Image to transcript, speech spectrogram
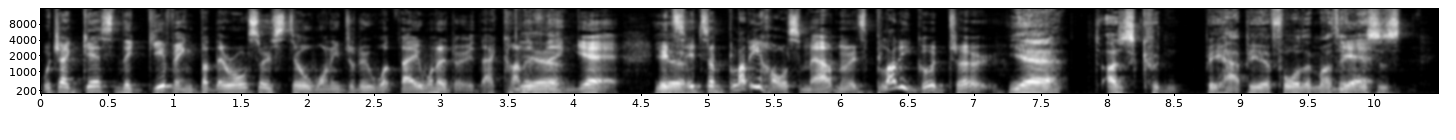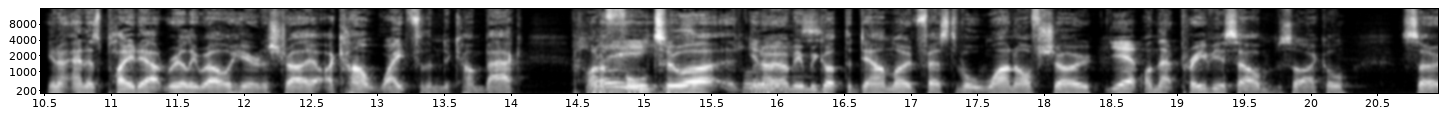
which I guess they're giving, but they're also still wanting to do what they want to do. That kind Yeah. of thing. Yeah, it's Yeah. it's a bloody wholesome album. It's bloody good too. Yeah, I just couldn't be happier for them. I think Yeah. this is, you know, and it's played out really well here in Australia. I can't wait for them to come back on a full Please, tour. You know, I mean, we got the Download Festival one off show Yep. on that previous album cycle. So,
